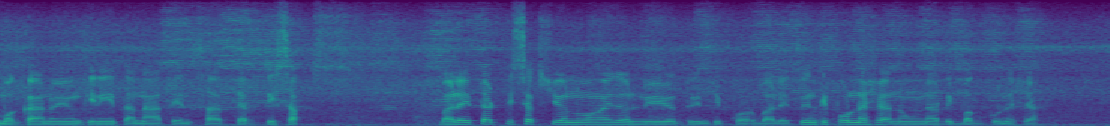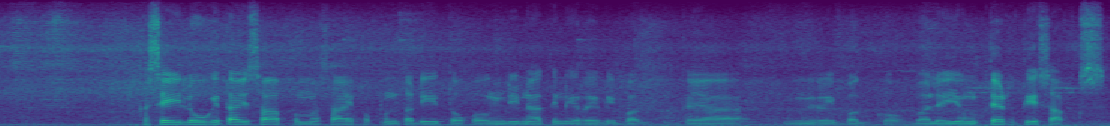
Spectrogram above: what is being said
magkano yung kinita natin sa 30 sacks. Bale, 30 sacks yun mga idol, hindi yung 24. Bale, 24 na siya nung naribag ko na siya. Kasi lugi tayo sa pamasahe papunta dito kung hindi natin i-rebag. Kaya niribag ko. Bale, yung 30 sacks,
